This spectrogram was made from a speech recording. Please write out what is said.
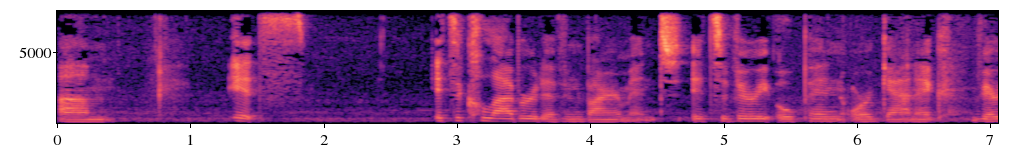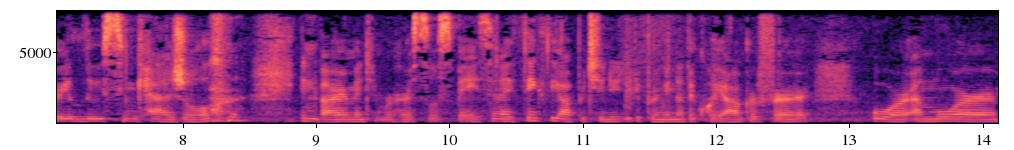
um, it's it's a collaborative environment. It's a very open, organic, very loose and casual environment and rehearsal space. And I think the opportunity to bring another choreographer or a more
